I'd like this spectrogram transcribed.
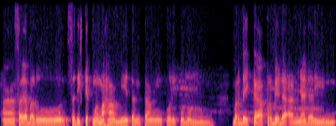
Uh, saya baru sedikit memahami tentang kurikulum merdeka, perbedaannya dari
